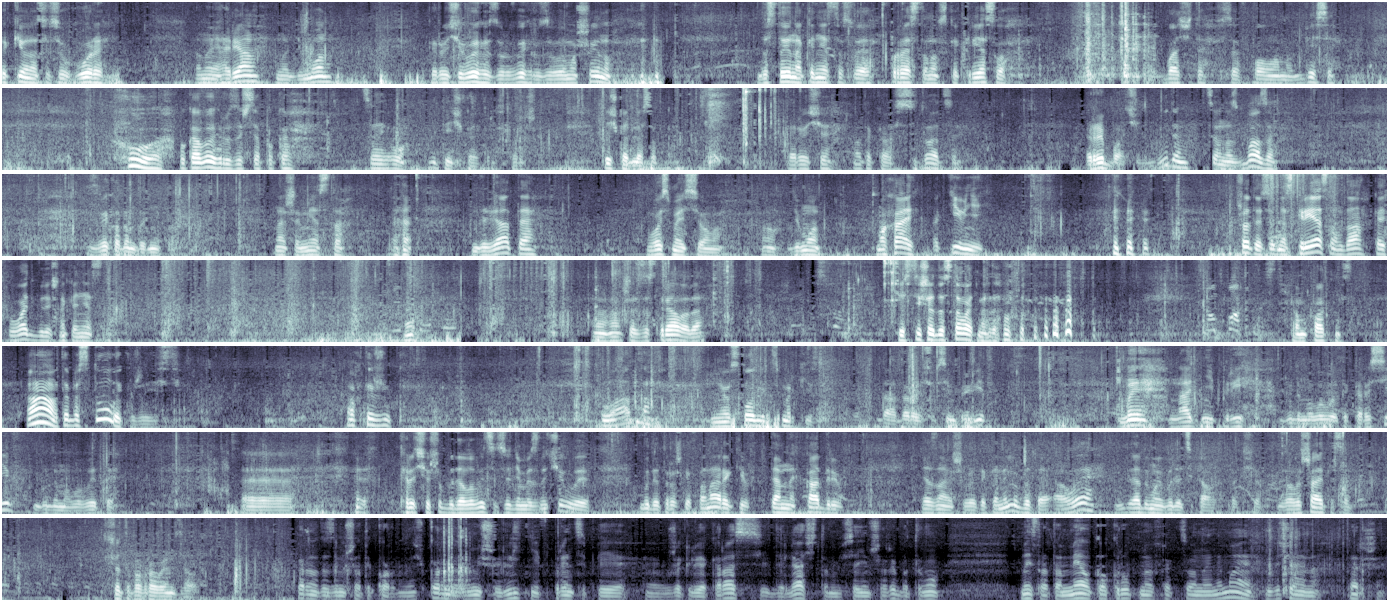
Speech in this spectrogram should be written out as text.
Такі у нас ось гори. Воно Ігорян, воно Дімон. Коротше, вигрузили, вигрузили машину. Достаю наконец-то своє престоновське кресло. Бачите, все в повному бесі. Фу, поки вигрузишся, поки цей... О, і тичка якраз хороша. Тичка для садка. Коротше, отака ситуація. Рибачить будемо. Це у нас база з виходом до Дніпра. Наше місто 9, 8 і 7. О, Дімон, махай, активней. Що ти сьогодні з креслом, да? Кайфувати будеш наконец-то. Ага, щось застряло, да? Частіше доставати треба було. Компактность. Компактність. А, у тебе столик вже є. Ах ти жук. Ладно. Нього столик. Да, до речі, всім привіт. Ми на Дніпрі будемо ловити карасів, будемо ловити. Е... Коротше, що буде ловитися, сьогодні ми зночили, буде трошки фонариків, темних кадрів. Я знаю, що ви таке не любите, але я думаю, буде цікаво. Так що залишайтеся. Що то попробуємо зробити? Тепер треба замішати корм. Корм я замішую літній, в принципі, е, вже клює карась, іде лящ там і вся інша риба, тому смисла там мелко, крупно, фракціонної немає. Звичайно, перше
